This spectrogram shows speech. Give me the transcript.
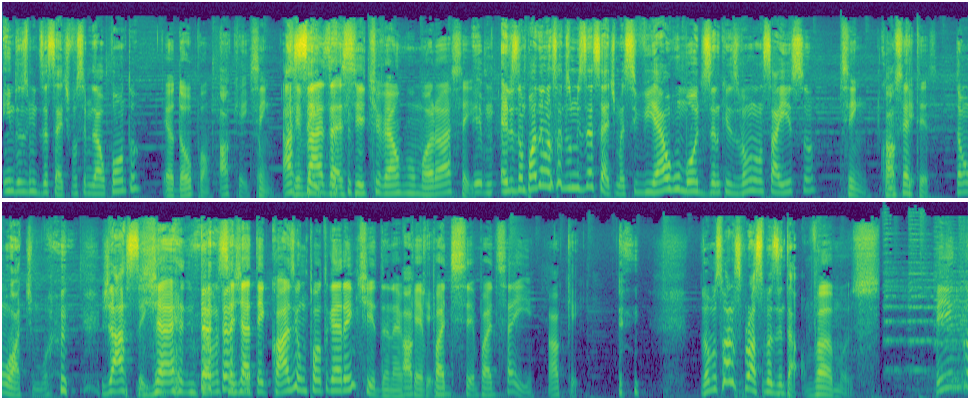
em 2017, você me dá o ponto? Eu dou o ponto. Ok. Sim. Se, Aceito. vaza- se tiver um rumor, eu aceito. Eles não podem lançar em 2017, mas se vier um rumor dizendo que eles vão lançar isso, Sim, com Ok. certeza. então ótimo. Já aceito. Já, então você já tem quase um ponto garantido, né? Porque Ok. pode, ser, pode sair. Ok. Vamos para as próximas então. Vamos. Bingo!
